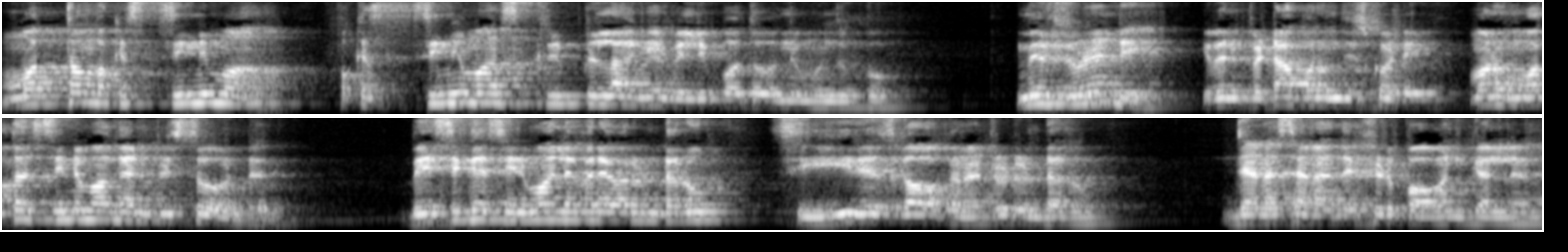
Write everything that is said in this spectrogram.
మొత్తం ఒక సినిమా ఒక సినిమా స్క్రిప్ట్ లాగే వెళ్ళిపోతూ ఉంది ముందుకు. మీరు చూడండి ఈవెన్ పిఠాపురం తీసుకోండి మనకు మొత్తం సినిమా కనిపిస్తూ ఉంటుంది. బేసిక్గా సినిమాలు ఎవరెవరు ఉంటారు? సీరియస్గా ఒక నటుడు ఉంటారు. జనసేన అధ్యక్షుడు పవన్ కళ్యాణ్.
